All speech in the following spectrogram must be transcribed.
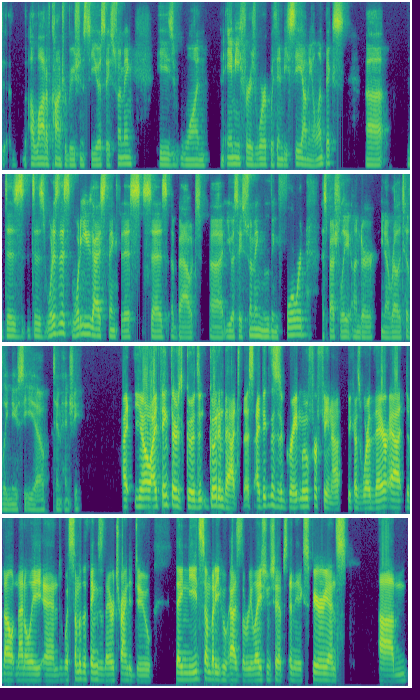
a lot of contributions to USA Swimming. He's won an Emmy for his work with NBC on the Olympics. Uh, does does what is this? What do you guys think this says about uh, USA Swimming moving forward, especially under you know relatively new CEO Tim Hinchey? I, you know, I think there's good, good and bad to this. I think this is a great move for FINA because where they're at developmentally and with some of the things they're trying to do, they need somebody who has the relationships and the experience um,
